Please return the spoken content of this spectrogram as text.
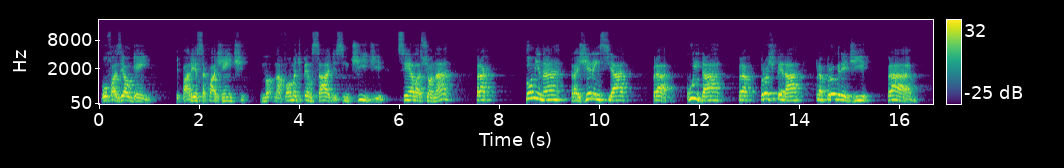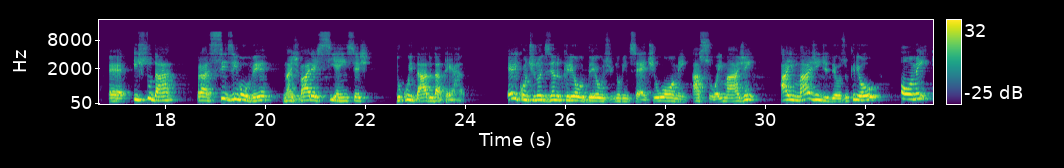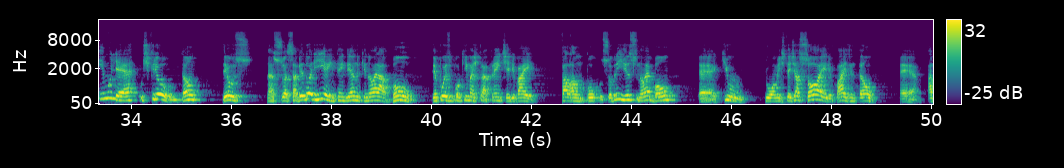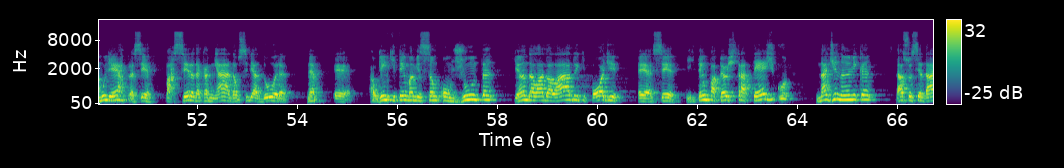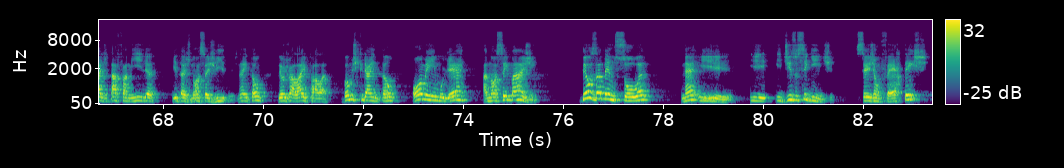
vou fazer alguém que pareça com a gente na forma de pensar, de sentir, de se relacionar, para dominar, para gerenciar, para cuidar, para prosperar, para progredir, para é, estudar, para se desenvolver nas várias ciências do cuidado da terra. Ele continua dizendo: criou Deus no 27, o homem à sua imagem, a imagem de Deus o criou, homem e mulher os criou. Então, Deus na sua sabedoria, entendendo que não era bom, depois um pouquinho mais para frente ele vai falar um pouco sobre isso, não é bom é, que, o, que o homem esteja só, ele faz então é, a mulher para ser parceira da caminhada, auxiliadora, né, é, alguém que tem uma missão conjunta, que anda lado a lado e que pode é, ser, e que tem um papel estratégico na dinâmica da sociedade, da família e das nossas vidas. Né? Então, Deus vai lá e fala: vamos criar então homem e mulher a nossa imagem. Deus abençoa né? e, e, e diz o seguinte: sejam férteis,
